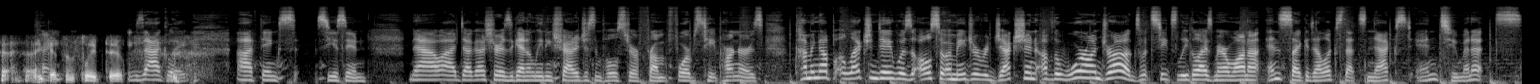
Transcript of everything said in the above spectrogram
I Right. get some sleep too. exactly. Uh, thanks. See you soon. Now, uh, Doug Usher is again a leading strategist and pollster from Forbes Tate Partners. Coming up, Election Day was also a major rejection of the war on drugs. What states legalize marijuana and psychedelics? That's next in two minutes.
